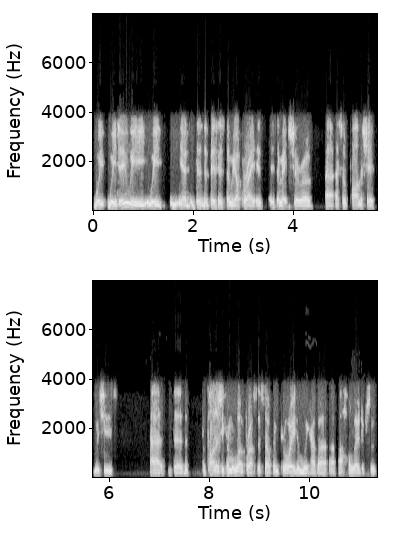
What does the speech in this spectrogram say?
we, we do. We, we you know, the, the, business that we operate is, is a mixture of uh, a sort of partnership, which is uh, the, the, the, partners who come and work for us are self-employed, and we have a, a whole load of sort of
